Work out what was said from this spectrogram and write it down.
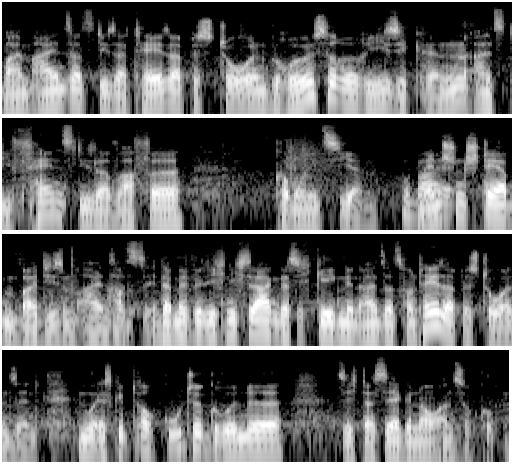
beim Einsatz dieser Taser-Pistolen größere Risiken, als die Fans dieser Waffe kommunizieren. Wobei, Menschen sterben bei diesem Einsatz. Damit will ich nicht sagen, dass ich gegen den Einsatz von Taserpistolen sind. Nur es gibt auch gute Gründe, sich das sehr genau anzugucken.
